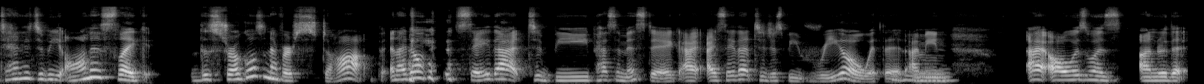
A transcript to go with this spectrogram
Tanya, to be honest, like, the struggles never stop. And I don't say that to be pessimistic. I, I say that to just be real with it. Mm-hmm. I mean, mm-hmm. I always was under the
